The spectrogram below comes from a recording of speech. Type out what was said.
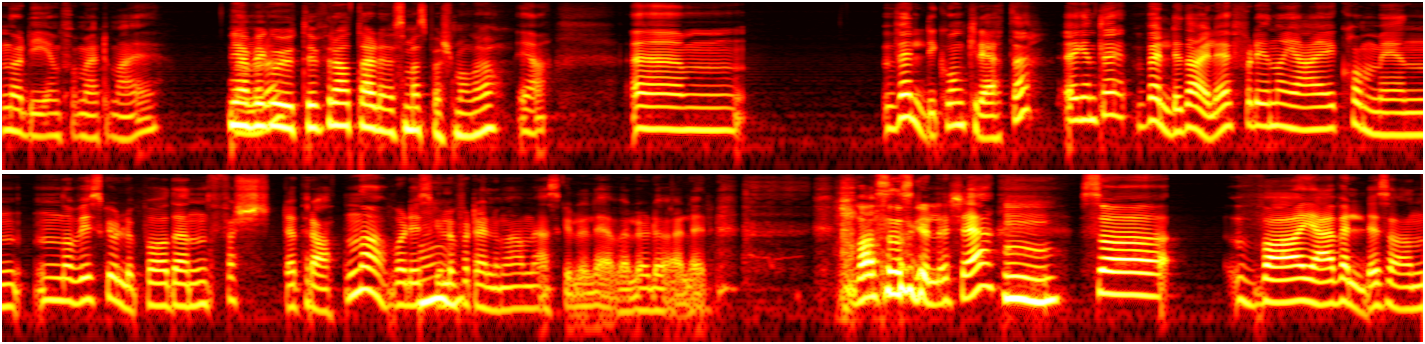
Når de informerte meg. Jeg vil gå ut ifra at det er det som er spørsmålet, ja. Ja. Ehm, veldig konkrete, egentlig. Veldig deilig. Fordi når jeg kom inn Når vi skulle på den første praten, da, hvor de skulle fortelle meg om jeg skulle leve eller dø, eller hva som skulle skje, Mm. så var jeg veldig sånn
